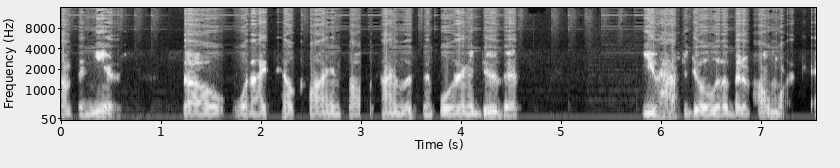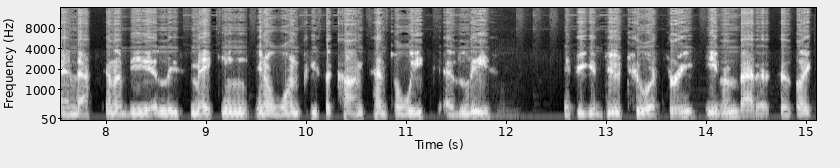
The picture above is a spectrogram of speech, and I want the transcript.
something years. So what I tell clients all the time, listen, if we're going to do this, you have to do a little bit of homework. And that's going to be at least making, you know, one piece of content a week at least. Mm-hmm. If you could do two or three, even better. Because like,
